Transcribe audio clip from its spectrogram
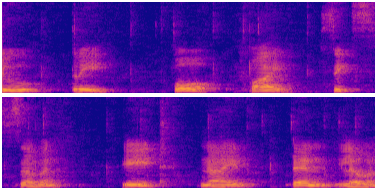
two three four five six seven eight nine ten eleven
